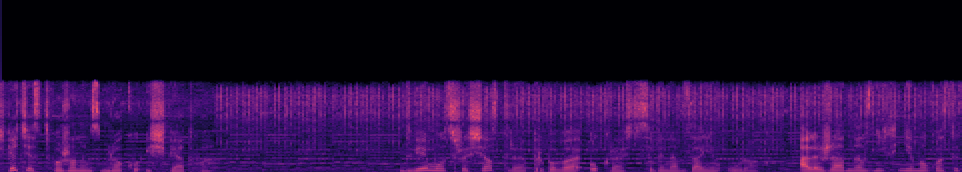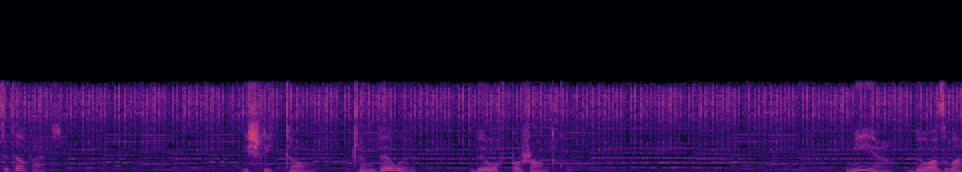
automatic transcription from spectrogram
świecie stworzonym z mroku i światła. Dwie młodsze siostry próbowały ukraść sobie nawzajem urok, ale żadna z nich nie mogła zdecydować. Jeśli to, czym były, było w porządku. Mia była zła,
